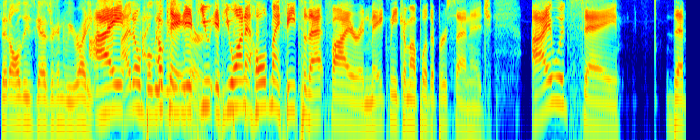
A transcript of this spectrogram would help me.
that all these guys are going to be ready. I I don't believe. Okay, if you if you want to hold my feet to that fire and make me come up with a percentage, I would say that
